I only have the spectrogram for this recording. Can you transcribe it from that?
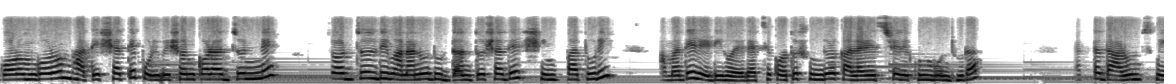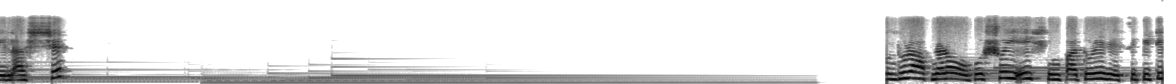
গরম গরম ভাতের সাথে পরিবেশন করার জন্যে চটজলদি বানানো দুর্দান্ত স্বাদের শিম পাতুরি আমাদের রেডি হয়ে গেছে। কত সুন্দর কালার এসছে, দেখুন বন্ধুরা। একটা দারুণ স্মেল আসছে। বন্ধুরা, আপনারা অবশ্যই এই শিম পাতুরির রেসিপিটি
